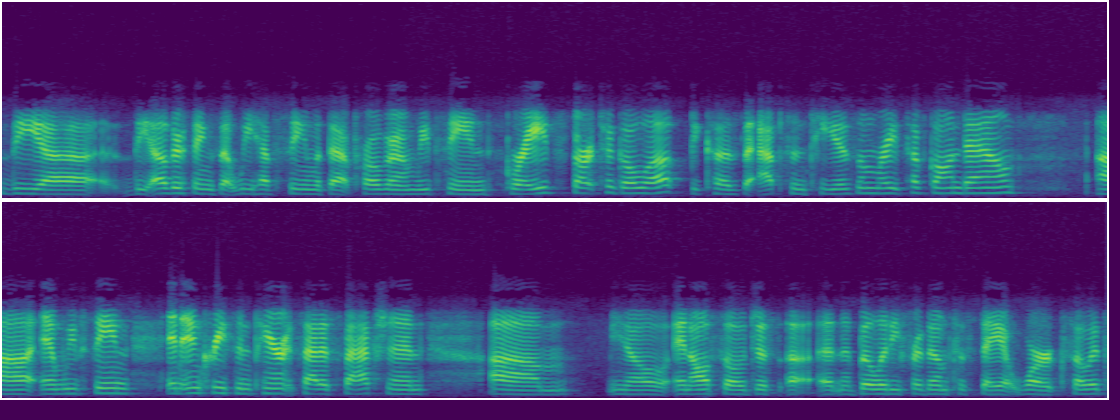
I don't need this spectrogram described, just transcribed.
the uh, the other things that we have seen with that program, we've seen grades start to go up because the absenteeism rates have gone down uh, and we've seen an increase in parent satisfaction. Um, you know, and also just uh, an ability for them to stay at work. So it's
